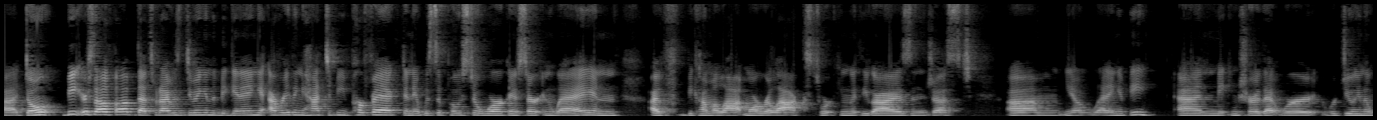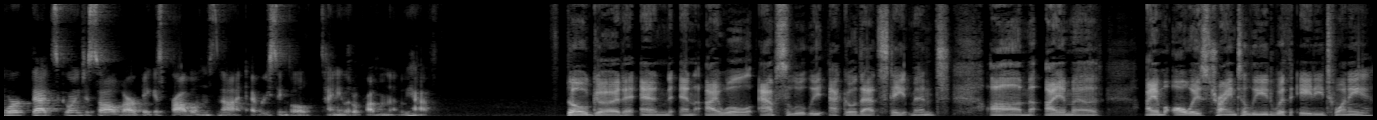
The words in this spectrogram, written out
uh, don't beat yourself up. That's what I was doing in the beginning. Everything had to be perfect, and it was supposed to work in a certain way. And I've become a lot more relaxed working with you guys and just um, you know letting it be and making sure that we're we're doing the work that's going to solve our biggest problems, not every single tiny little problem that we have. So good, and and I will absolutely echo that statement. Um, I am a I am always trying to lead with 80 20.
